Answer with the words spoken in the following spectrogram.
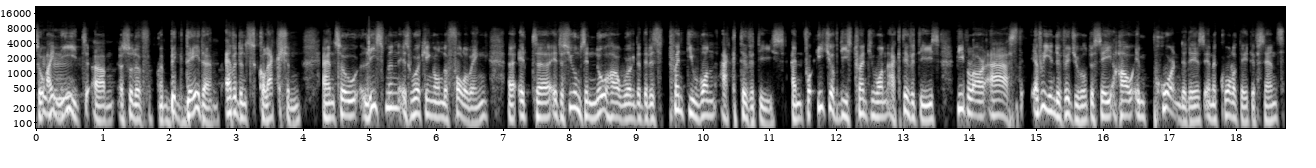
So mm-hmm. I need um, a sort of a big data evidence collection. And so Leesman is working on the following. Uh, it, uh, it assumes in know-how work that there is 21 activities. And for each of these 21 activities, people are asked, every individual, to say how important it is in a qualitative sense,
